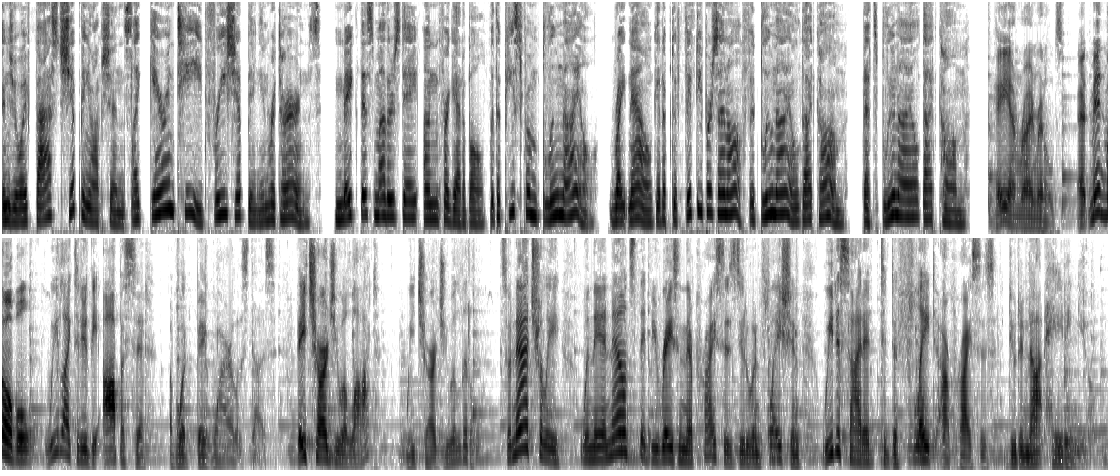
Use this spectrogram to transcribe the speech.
Enjoy fast shipping options like guaranteed free shipping and returns. Make this Mother's Day unforgettable with a piece from Blue Nile. Right now, get up to 50% off at BlueNile.com. That's BlueNile.com. Hey, I'm Ryan Reynolds. At Mint Mobile, we like to do the opposite of what Big Wireless does. They charge you a lot, we charge you a little. So naturally, when they announced they'd be raising their prices due to inflation, we decided to deflate our prices due to not hating you.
